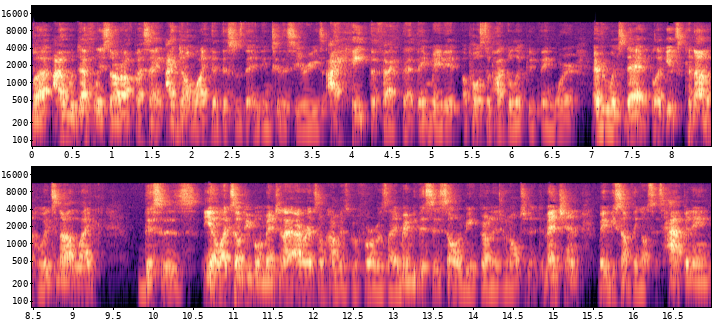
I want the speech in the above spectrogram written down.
But I will definitely start off by saying I don't like that this was the ending to the series. I hate the fact that they made it a post-apocalyptic thing where everyone's dead. Like it's canonical. It's not like this is, you know, like some people mentioned, I, I read some comments before, was like, maybe this is someone being thrown into an alternate dimension, maybe something else is happening,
